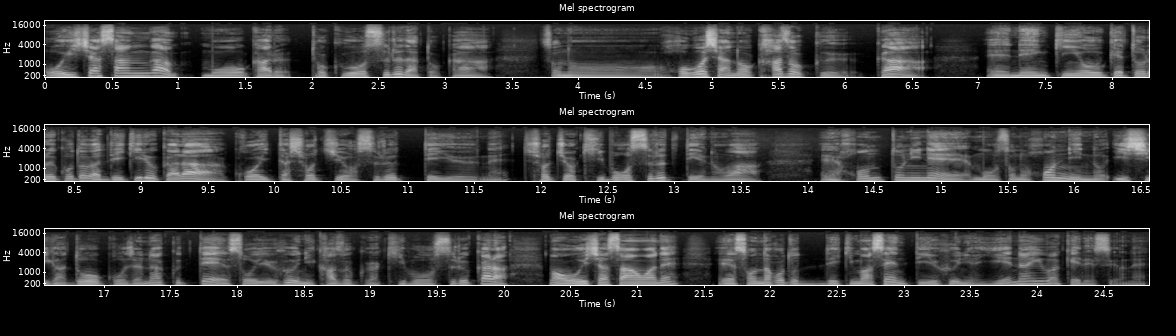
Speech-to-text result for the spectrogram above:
お医者さんが儲かる得をするだとかその保護者の家族が、え、年金を受け取ることができるからこういった処置をするっていうね処置を希望するっていうのはえ、本当にねもうその本人の意思がどうこうじゃなくてそういうふうに家族が希望するから、まあ、お医者さんはね、え、そんなことできませんっていうふうには言えないわけですよね。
